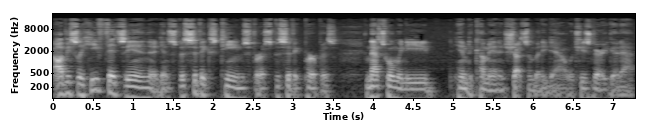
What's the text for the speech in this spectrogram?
obviously, he fits in against specific teams for a specific purpose, and that's when we need him to come in and shut somebody down, which he's very good at.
